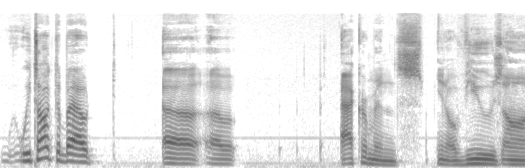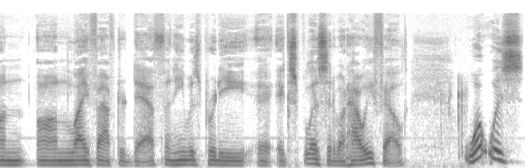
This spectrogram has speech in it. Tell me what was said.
we talked about uh, uh, Ackerman's you know views on on life after death, and he was pretty uh, explicit about how he felt. What was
